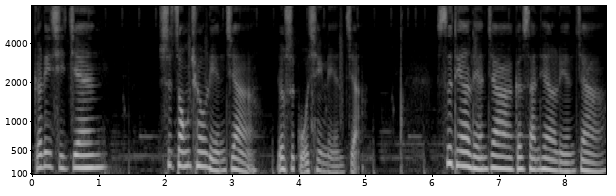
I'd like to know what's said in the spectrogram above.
隔离期间是中秋连假，又是国庆连假。四天的年假跟三天的年假，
